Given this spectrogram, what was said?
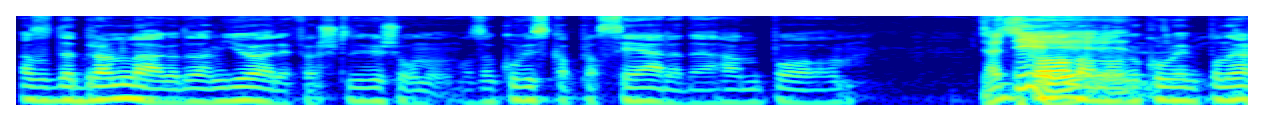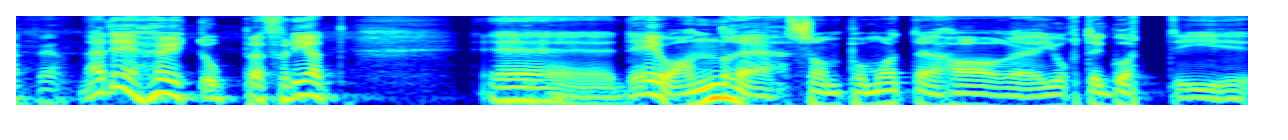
Altså Det brannlaget og det de gjør i førstedivisjonen, altså hvor vi skal plassere det hen på nei, det, skalaen over hvor imponert vi er. Nei, Det er høyt oppe, fordi at Eh, det er jo andre som på en måte har eh, gjort det godt i,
